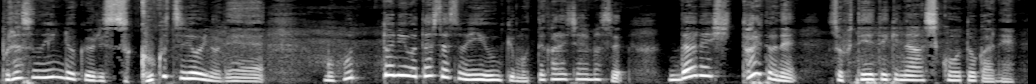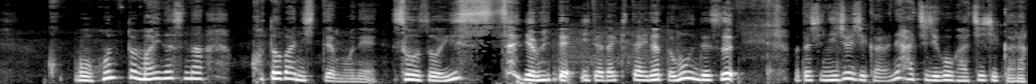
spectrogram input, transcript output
プラスの引力よりすっごく強いので、もう本当に私たちのいい運気持ってかれちゃいます。誰一人とね、そう不定的な思考とかね、もう本当マイナスな言葉にしてもね、想像一切やめていただきたいなと思うんです。私20時からね、8時、午後8時から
